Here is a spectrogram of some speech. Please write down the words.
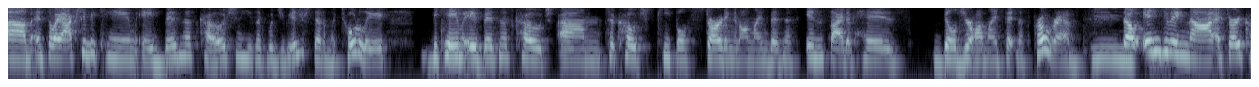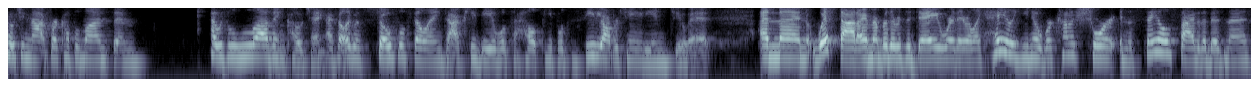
Um, and so I actually became a business coach. And he's like, Would you be interested? I'm like, Totally. Became a business coach um, to coach people starting an online business inside of his build your online fitness program. Mm. So in doing that, I started coaching that for a couple months and I was loving coaching. I felt like it was so fulfilling to actually be able to help people to see the opportunity and do it. And then with that, I remember there was a day where they were like, Hey, like, you know, we're kind of short in the sales side of the business.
